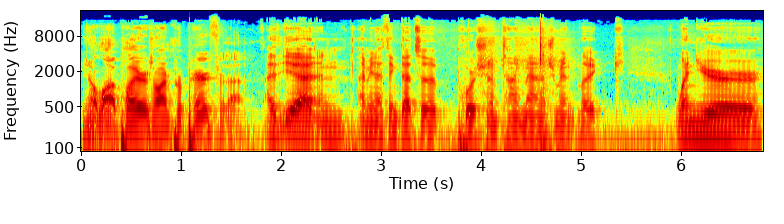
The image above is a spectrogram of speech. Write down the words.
you know a lot of players aren't prepared for that. I, yeah, and I mean, I think that's a portion of time management. Like, when you're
